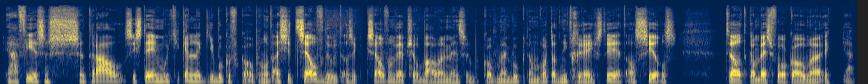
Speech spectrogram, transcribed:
ja, via zo'n centraal systeem moet je kennelijk je boeken verkopen. Want als je het zelf doet, als ik zelf een webshop bouw en mensen kopen mijn boek, dan wordt dat niet geregistreerd als sales. Terwijl het kan best voorkomen. Ik, ja,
